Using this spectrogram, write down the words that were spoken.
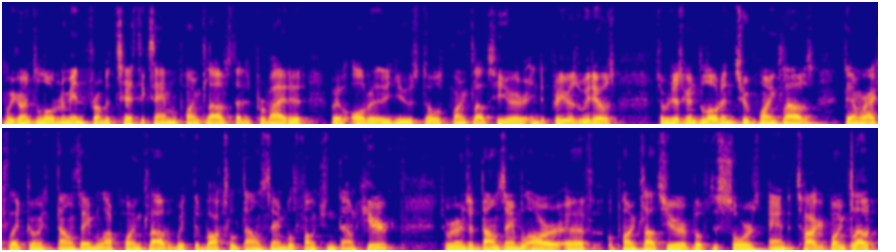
We're going to load them in from the test example point clouds that is provided. We've already used those point clouds here in the previous videos. So we're just going to load in two point clouds. Then we're actually like going to downsample our point cloud with the voxel downsample function down here. So we're going to downsample our uh, point clouds here, both the source and the target point cloud.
